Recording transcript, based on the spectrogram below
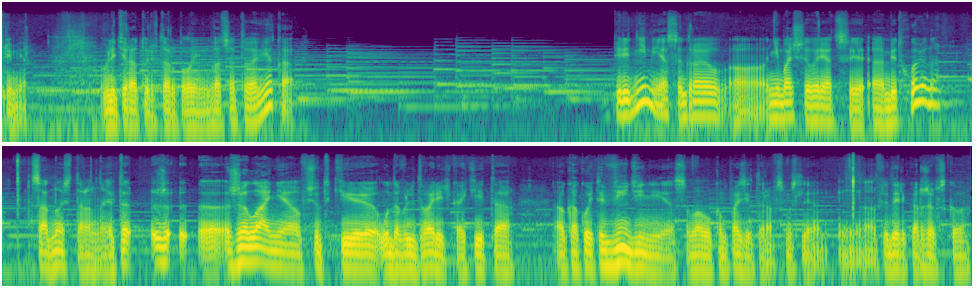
пример в литературе второй половины XX века. Перед ними я сыграю небольшие вариации Бетховена – с одной стороны, это э, желание все-таки удовлетворить какие-то э, какое-то видение самого композитора, в смысле Фредерика Ржевского.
